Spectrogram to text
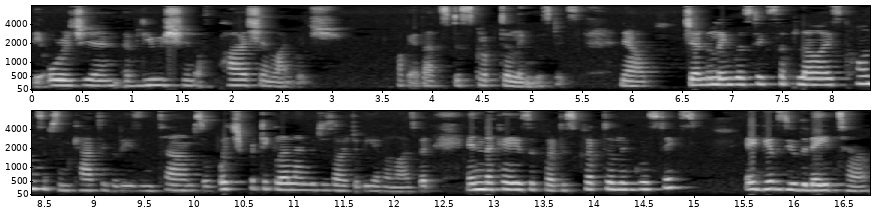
the origin, evolution of Persian language. Okay, that's descriptive linguistics. Now, general linguistics supplies concepts and categories in terms of which particular languages are to be analyzed. But in the case of descriptive linguistics, it gives you the data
